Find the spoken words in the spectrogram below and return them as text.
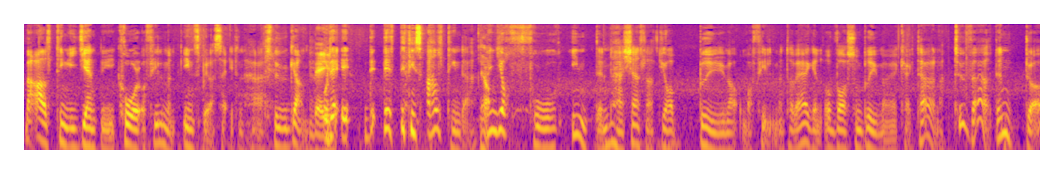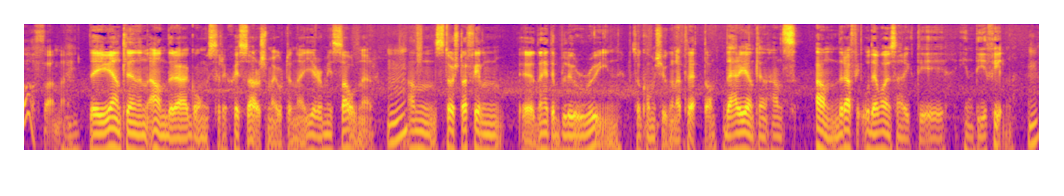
Men allting egentligen i core och filmen inspelar sig i den här stugan. Det är- Och det, är, det, det, det finns allting där. Ja. Men jag får inte den här känslan att jag bryr mig om vad filmen tar vägen och vad som bryr mig med karaktärerna. Tyvärr, den dör för mig. Det är ju egentligen en andra gångs regissör som har gjort den här, Jeremy Saulner. Mm. Hans största film, eh, den heter Blue Ruin, som kom 2013. Det här är egentligen hans andra film, och det var en sån här riktig indiefilm. Mm.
